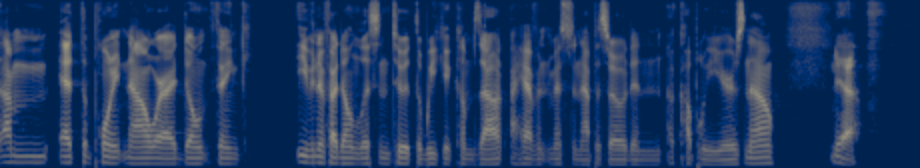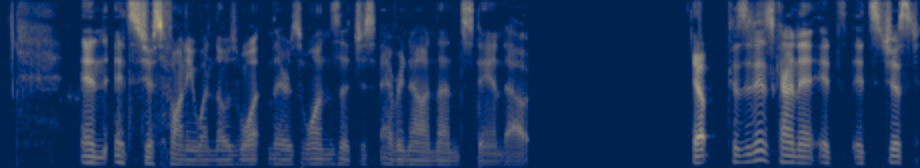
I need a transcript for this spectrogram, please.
I'm at the point now where I don't think, even if I don't listen to it the week it comes out, I haven't missed an episode in a couple of years now. Yeah. And it's just funny when those one, there's ones that just every now and then stand out. Yep. because it is kind of it's it's just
